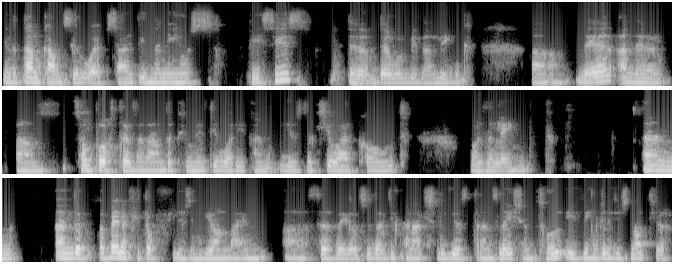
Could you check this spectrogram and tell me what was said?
in the Town Council website, in the news pieces there, there will be the link uh, there and there are um, some posters around the community where you can use the QR code or the link. And, and the, benefit of using the online uh, survey also that you can actually use translation tool if English is not your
